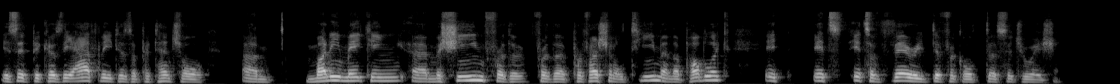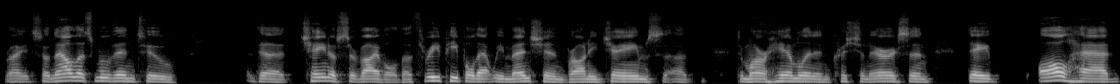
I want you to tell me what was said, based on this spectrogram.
Is it because the athlete is a potential um, money making uh, machine for the for the professional team and the public? It it's it's a very difficult uh, situation. Right. So now let's move into the chain of survival. The three people that we mentioned, Bronny James, uh, Damar Hamlin, and Christian Eriksen, they all had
